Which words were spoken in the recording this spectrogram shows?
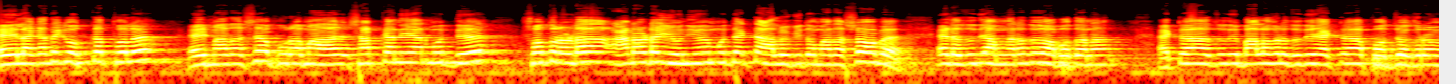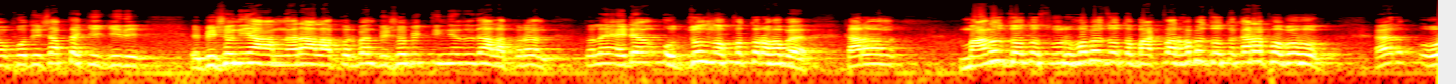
এই এলাকা থেকে উৎখাত হলে এই মাদ্রাসা পুরা সাতকানিয়ার মধ্যে সতেরোটা, আঠারোটা ইউনিয়নের মধ্যে একটা আলোকিত মাদ্রাসা হবে। এটা যদি আপনারা যদি অবদান একটা যদি ভালো করে যদি একটা পর্যায়ক্রমে প্রতি সপ্তাহে কী কী বিষয় নিয়ে আপনারা আলাপ করবেন বিষয়ভিত্তিক নিয়ে যদি আলাপ করেন, তাহলে এটা উজ্জ্বল নক্ষত্র হবে। কারণ মানুষ যত সুর হবে, যত বাটপার হবে, যত খারাপ হবে হোক ও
